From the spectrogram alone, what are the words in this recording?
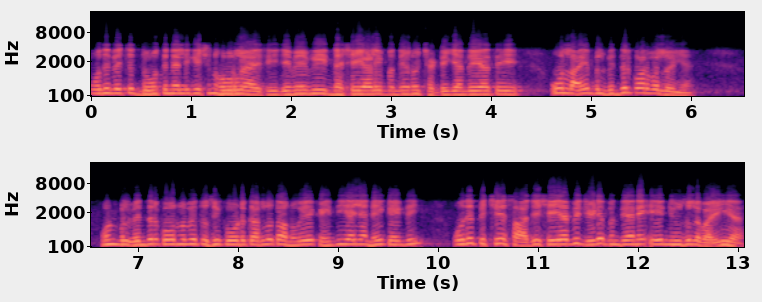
ਉਹਦੇ ਵਿੱਚ ਦੋ ਤਿੰਨ ਐਲੀਗੇਸ਼ਨ ਹੋਰ ਲਾਏ ਸੀ, ਜਿਵੇਂ ਵੀ ਨਸ਼ੇ ਵਾਲੇ ਬੰਦਿਆਂ ਨੂੰ ਛੱਡੀ ਜਾਂਦੇ ਆ ਤੇ ਉਹ ਲਾਏ ਬਲਵਿੰਦਰ ਕੌਰ ਵੱਲੋਂ ਹੀ ਆ। ਹੁਣ ਬਲਵਿੰਦਰ ਕੌਰ ਨੂੰ ਵੀ ਤੁਸੀਂ ਕੋਡ ਕਰ ਲਓ, ਤੁਹਾਨੂੰ ਇਹ ਕਹਿੰਦੀ ਹੈ ਜਾਂ ਨਹੀਂ ਕਹਿੰਦੀ, ਉਹਦੇ ਪਿੱਛੇ ਸਾਜ਼ਿਸ਼ ਇਹ ਹੈ ਵੀ ਜਿਹੜੇ ਬੰਦਿਆਂ ਨੇ ਇਹ ਨਿਊਜ਼ ਲਵਾਈ ਆ।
